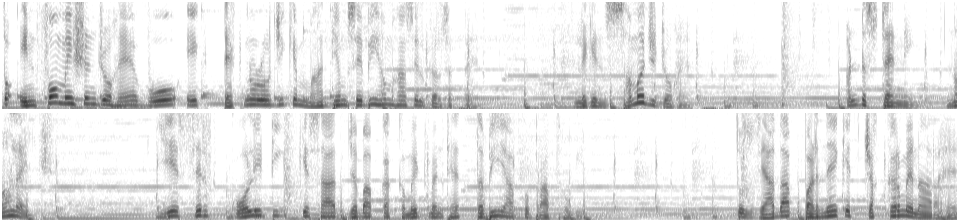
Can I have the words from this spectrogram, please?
तो इंफॉर्मेशन जो है, वो एक टेक्नोलॉजी के माध्यम से भी हम हासिल कर सकते हैं। लेकिन समझ जो है अंडरस्टैंडिंग नॉलेज ये सिर्फ़ क्वालिटी के साथ जब आपका कमिटमेंट है, तभी आपको प्राप्त होगी। तो ज़्यादा पढ़ने के चक्कर में ना रहें।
